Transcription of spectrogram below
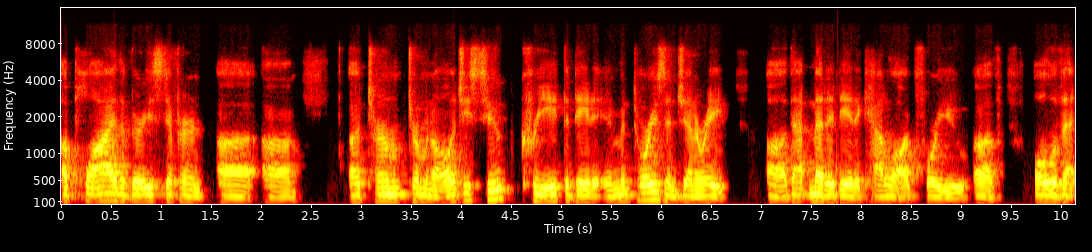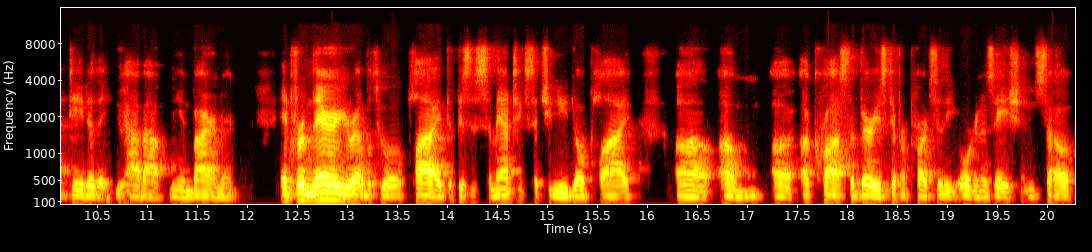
apply the various different uh, uh, uh, term terminologies to create the data inventories and generate uh, that metadata catalog for you of all of that data that you have out in the environment. And from there, you're able to apply the business semantics that you need to apply uh, um, uh, across the various different parts of the organization. So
